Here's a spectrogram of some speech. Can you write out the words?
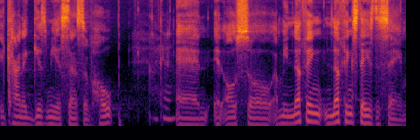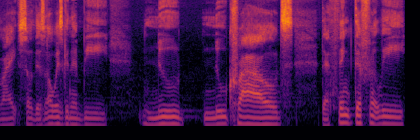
it kind of gives me a sense of hope. Okay. and it also i mean nothing nothing stays the same right? So there's always going to be new new crowds that think differently.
